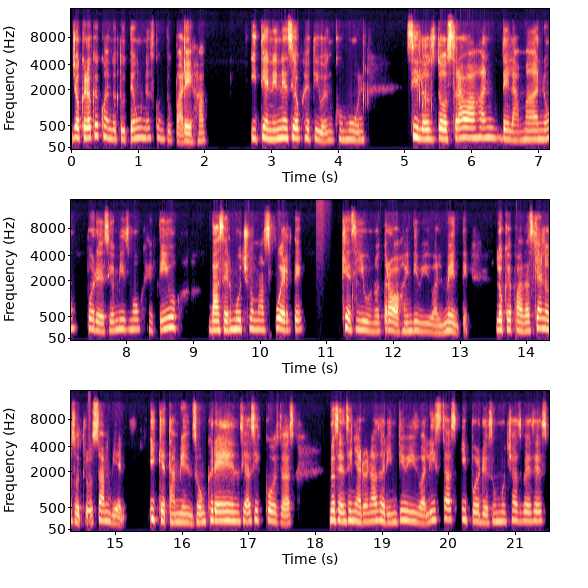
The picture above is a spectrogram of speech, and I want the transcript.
Yo creo que cuando tú te unes con tu pareja y tienen ese objetivo en común, si los dos trabajan de la mano por ese mismo objetivo, va a ser mucho más fuerte que si uno trabaja individualmente. Lo que pasa es que a nosotros también, y que también son creencias y cosas, nos enseñaron a ser individualistas y por eso muchas veces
